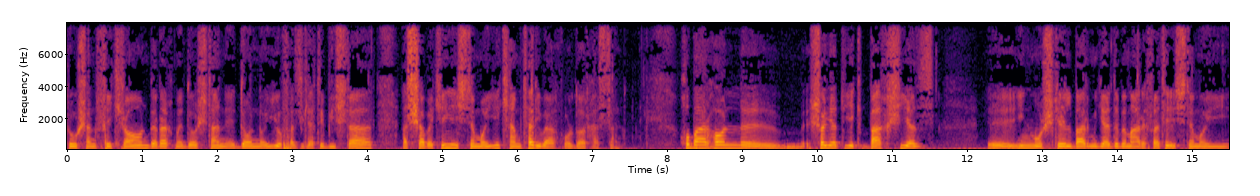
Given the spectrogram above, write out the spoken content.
روشنفکران به رغم داشتن دانایی و فضیلت بیشتر از شبکه اجتماعی کمتری برخوردار هستند؟ خب به حال شاید یک بخشی از این مشکل برمیگرده به معرفت اجتماعی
